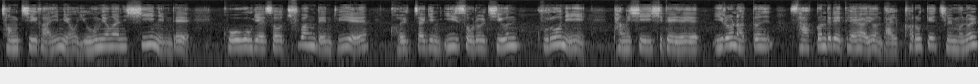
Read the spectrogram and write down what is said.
정치가이며 유명한 시인인데 고국에서 추방된 뒤에 걸작인 이소를 지은 구론이 당시 시대에 일어났던 사건들에 대하여 날카롭게 질문을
